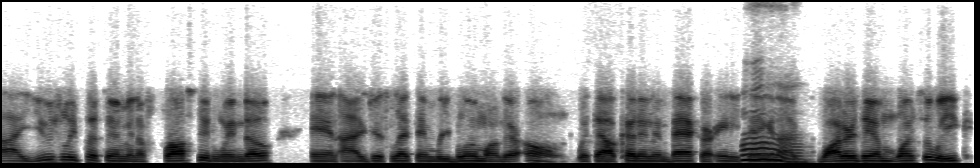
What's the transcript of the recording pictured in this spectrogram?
I usually put them in a frosted window and I just let them rebloom on their own without cutting them back or anything. And I Mm. water them once a week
